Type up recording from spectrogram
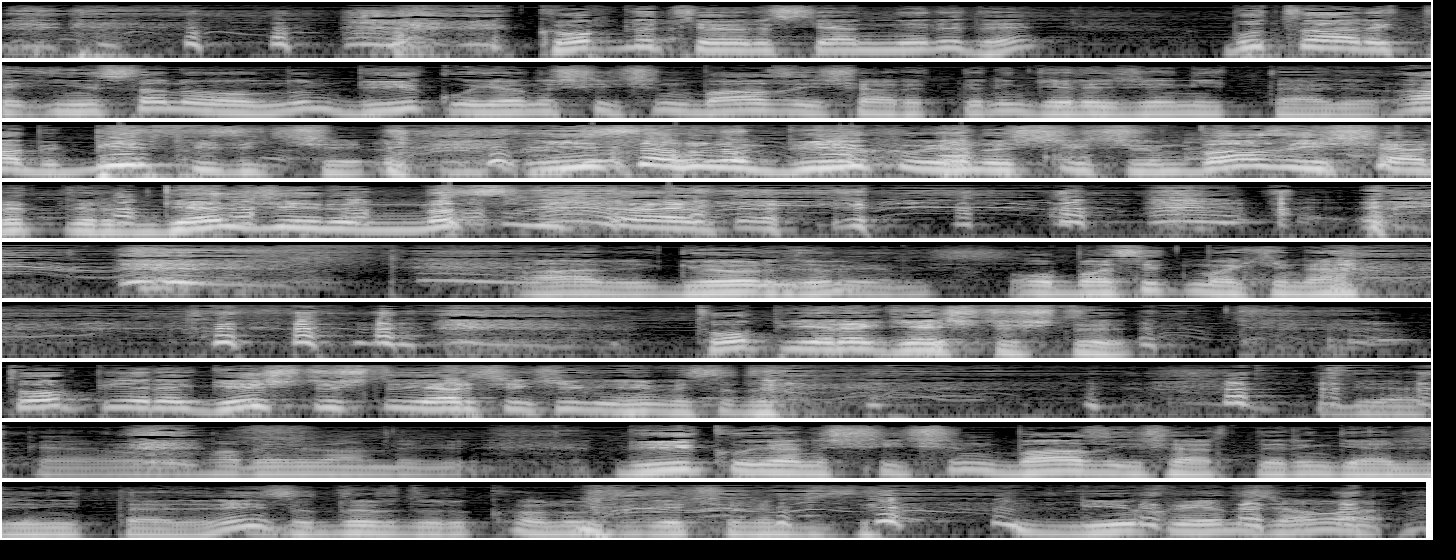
komplo teorisyenleri de bu tarihte insanoğlunun büyük uyanışı için bazı işaretlerin geleceğini iddia ediyor. Abi bir fizikçi insanlığın büyük uyanışı için bazı işaretlerin geleceğini nasıl iddia eder? Abi gördüm. O basit makina. Top yere geç düştü. Top yere geç düştü yer çekim ivmesi. bir dakika ya o haberi ben de bir... Büyük uyanışı için bazı işaretlerin geleceğini iddia ediyor. Neyse dur dur konumuzu geçelim biz. Büyük uyanış ama...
